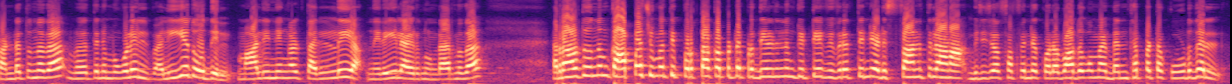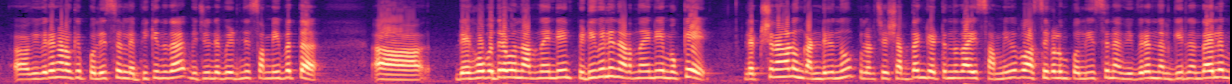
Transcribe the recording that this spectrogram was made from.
കണ്ടെത്തുന്നത്. മൃതത്തിന് മുകളിൽ വലിയ തോതിൽ മാലിന്യങ്ങൾ തള്ളിയ നിലയിലായിരുന്നു ഉണ്ടായിരുന്നത്. എറണാകുളത്തു നിന്നും കാപ്പ ചുമത്തി പുറത്താക്കപ്പെട്ട പ്രതിയിൽ നിന്നും കിട്ടിയ വിവരത്തിന്റെ അടിസ്ഥാനത്തിലാണ് ബിജു ജോസഫിന്റെ കൊലപാതകവുമായി ബന്ധപ്പെട്ട കൂടുതൽ വിവരങ്ങളൊക്കെ പോലീസിന് ലഭിക്കുന്നത്. ബിജുവിന്റെ വീടിന് സമീപത്ത് ദേഹോപദ്രവം നടന്നതിന്റെയും പിടിവലി നടന്നതിന്റെയും ഒക്കെ ലക്ഷണങ്ങളും കണ്ടിരുന്നു. പുലർച്ചെ ശബ്ദം കേട്ടുന്നതായി സമീപവാസികളും പോലീസിന് വിവരം നൽകിയിരുന്നു. എന്തായാലും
